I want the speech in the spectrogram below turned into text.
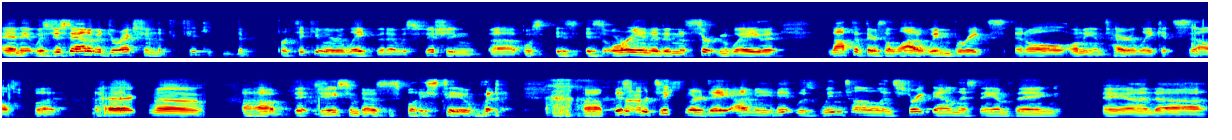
and it was just out of a direction. The particular the particular lake that I was fishing uh, was is is oriented in a certain way that not that there's a lot of wind breaks at all on the entire lake itself, but heck no. Uh, that Jason knows this place too, but uh, this particular day, I mean, it was wind tunneling straight down this damn thing, and uh,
